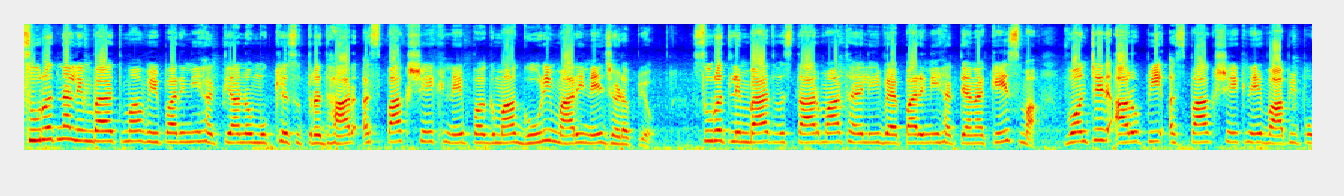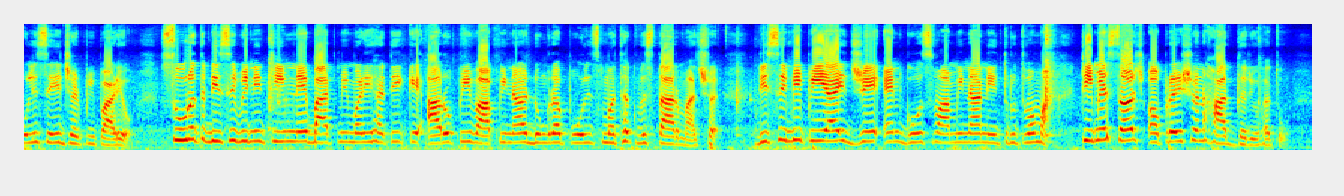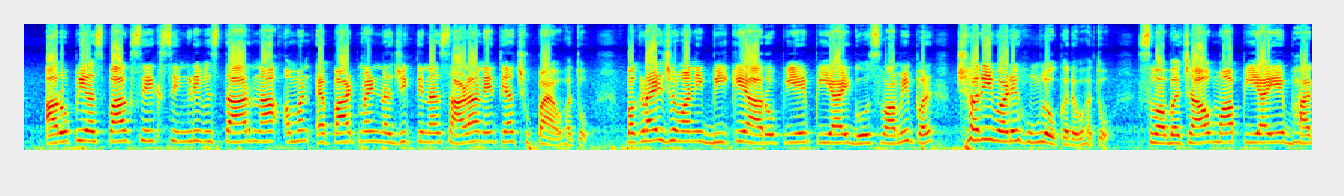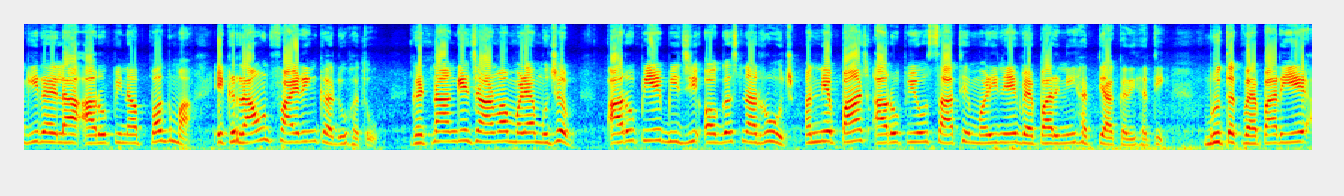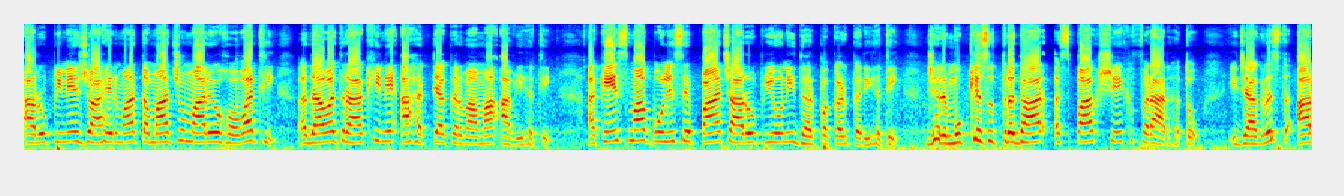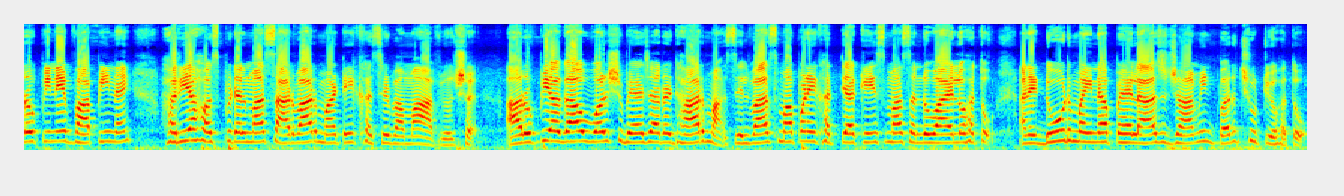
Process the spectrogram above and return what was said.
સુરતના લિંબાયતમાં વેપારીની હત્યાનો મુખ્ય સૂત્રધાર અસ્પાક શેખને પગમાં ગોળી મારીને ઝડપ્યો. સુરત લિંબાયત વિસ્તારમાં થયેલી વેપારીની હત્યાના કેસમાં વોન્ટેડ આરોપી અસ્પાક શેખને વાપી પોલીસે ઝડપી પાડ્યો. સુરત ડીસીબીની ટીમને બાતમી મળી હતી કે આરોપી વાપીના ડુંગરા પોલીસ મથક વિસ્તારમાં છે. ડીસીબી પીઆઈ જે એન ગોસ્વામીના નેતૃત્વમાં ટીમે સર્ચ ઓપરેશન હાથ ધર્યું હતું. આરોપી અસ્પાક શેખ સિંગડી વિસ્તારના અમન એપાર્ટમેન્ટ નજીક તેના શાળાને ત્યાં છુપાયો હતો. પકડાઈ જવાની બીકે આરોપીએ પીઆઈ ગોસ્વામી પર છરી વડે હુમલો કર્યો હતો. સ્વ બચાવમાં પીઆઈએ ભાગી રહેલા આરોપીના પગમાં એક રાઉન્ડ ફાયરિંગ કર્યું હતું. ઘટના અંગે જાણવા મળ્યા મુજબ આરોપીએ બીજી ઓગસ્ટના રોજ અન્ય પાંચ આરોપીઓ સાથે મળીને વેપારીની હત્યા કરી હતી. મૃતક વેપારીએ આરોપીને જાહેરમાં તમાચો માર્યો હોવાથી અદાવત રાખીને આ હત્યા કરવામાં આવી હતી. આ કેસમાં પોલીસે પાંચ આરોપીઓની ધરપકડ કરી હતી, જ્યારે મુખ્ય સૂત્રધાર અસ્પાક શેખ ફરાર હતો. ઈજાગ્રસ્ત આરોપીને વાપીને હરિયા હોસ્પિટલમાં સારવાર માટે ખસેડવામાં આવ્યો છે. આરોપી અગાઉ વર્ષ બે હજાર અઢારમાં સિલવાસમાં પણ એક હત્યા કેસમાં સંડોવાયેલો હતો અને દોઢ મહિના પહેલા જ જામીન પર છૂટ્યો હતો.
